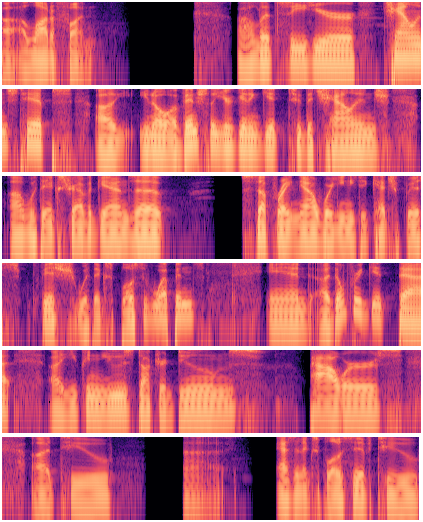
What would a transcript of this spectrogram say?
uh, a lot of fun. Uh, let's see here. Challenge tips. Uh, you know eventually you're going to get to the challenge uh, with the extravaganza stuff right now where you need to catch fish fish with explosive weapons. And uh, don't forget that uh, you can use dr doom's powers to as an explosive to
